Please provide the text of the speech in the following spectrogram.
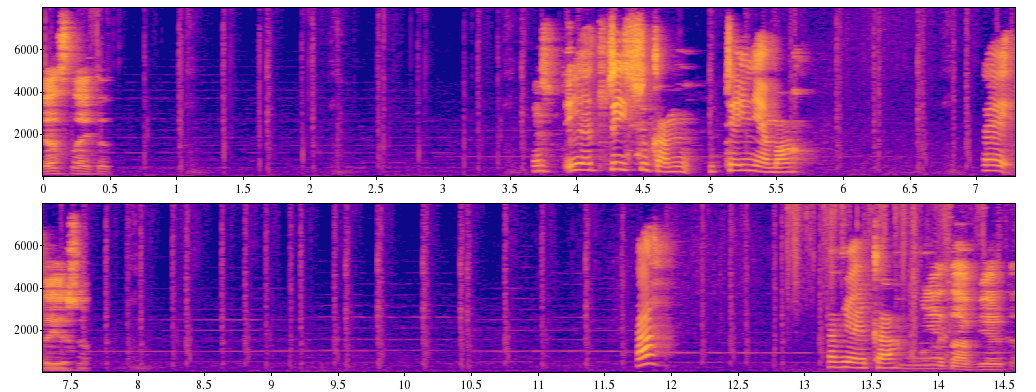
Ja znajdę. Ja, ja tutaj szukam, tej nie ma. Tej, Dojeżdżam. Ta wielka. Nie ta wielka.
